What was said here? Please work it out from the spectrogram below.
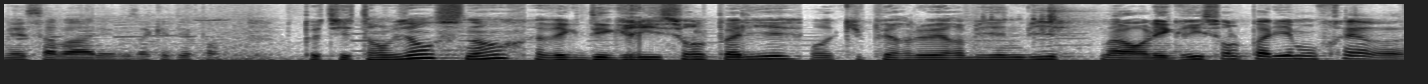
Mais ça va aller, vous inquiétez pas. Petite ambiance, non? Avec des grilles sur le palier. On récupère le Airbnb. Alors les grilles sur le palier, mon frère, euh,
